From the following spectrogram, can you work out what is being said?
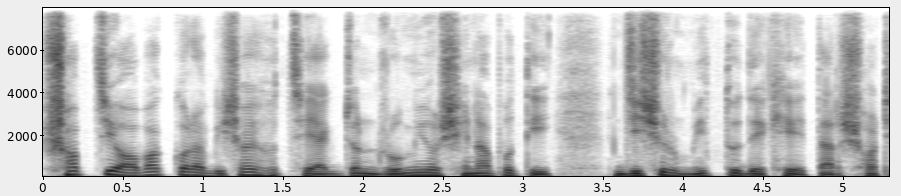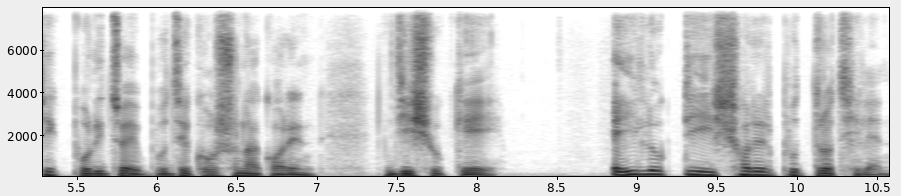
সবচেয়ে অবাক করা বিষয় হচ্ছে একজন রোমীয় সেনাপতি যিশুর মৃত্যু দেখে তার সঠিক পরিচয় বুঝে ঘোষণা করেন যিশু কে। এই লোকটি ঈশ্বরের পুত্র ছিলেন।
